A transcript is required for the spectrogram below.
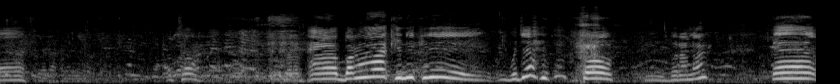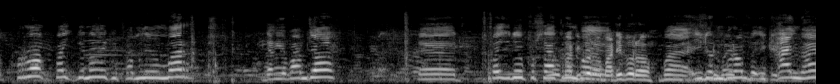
আহ, বাংলা খিনি খিনি বুঝে তো berana ke prok pai gina ki family member dang ya bamja ke pai ini persakran ba মাটি পড়ো ba idon buram ba ikhang ha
